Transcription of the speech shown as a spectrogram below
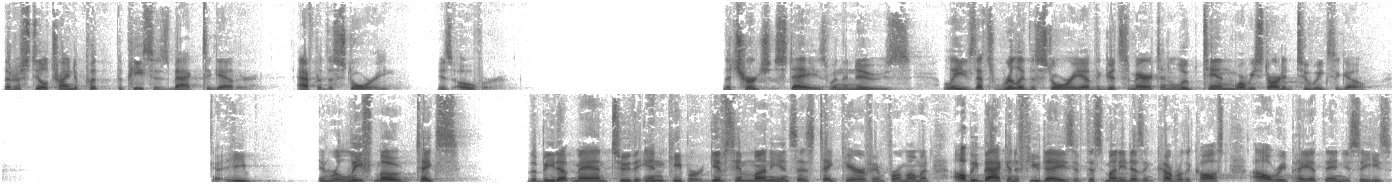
that are still trying to put the pieces back together after the story is over. The church stays when the news leaves. That's really the story of the Good Samaritan, Luke 10, where we started two weeks ago. He, in relief mode, takes the beat up man to the innkeeper, gives him money, and says, Take care of him for a moment. I'll be back in a few days. If this money doesn't cover the cost, I'll repay it then. You see, he's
